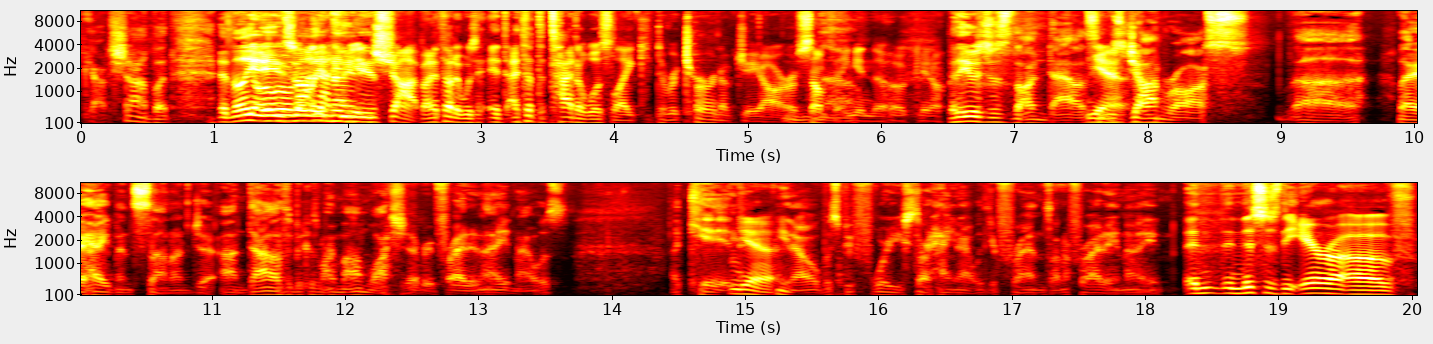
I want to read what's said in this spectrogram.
got shot, but in the No, late no, '80s, no, early not him getting shot, but I thought it was. It, I thought the title was like the Return of Jr. or something in the hook. You know. But he was just on Dallas. He was John Ross, uh, Larry Hagman's son on on Dallas because my mom watched it every Friday night, and I was a kid. Yeah. you know, it was before you start hanging out with your friends on a Friday night. and, and this is the era of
